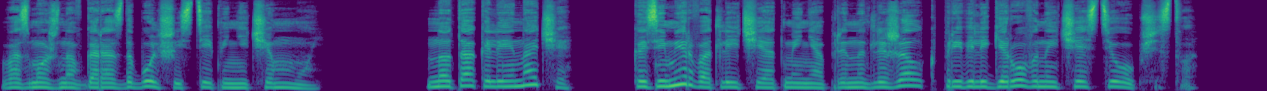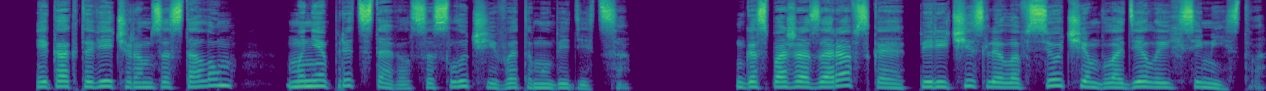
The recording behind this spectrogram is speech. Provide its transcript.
возможно, в гораздо большей степени, чем мой. Но так или иначе, Казимир, в отличие от меня, принадлежал к привилегированной части общества. И как-то вечером за столом мне представился случай в этом убедиться. Госпожа Заравская перечислила все, чем владело их семейство,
